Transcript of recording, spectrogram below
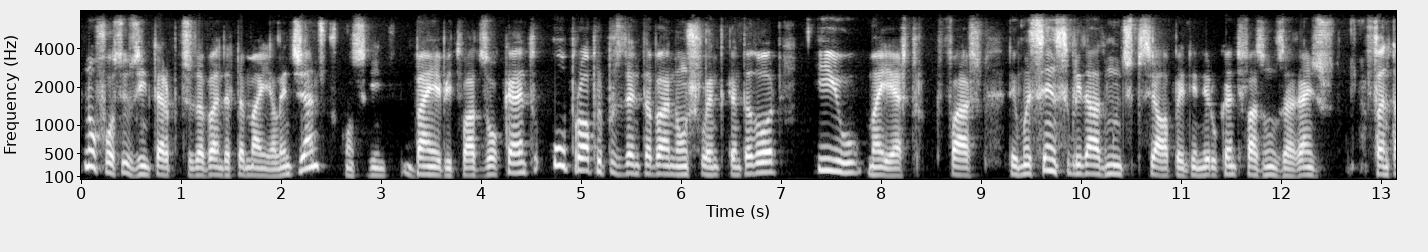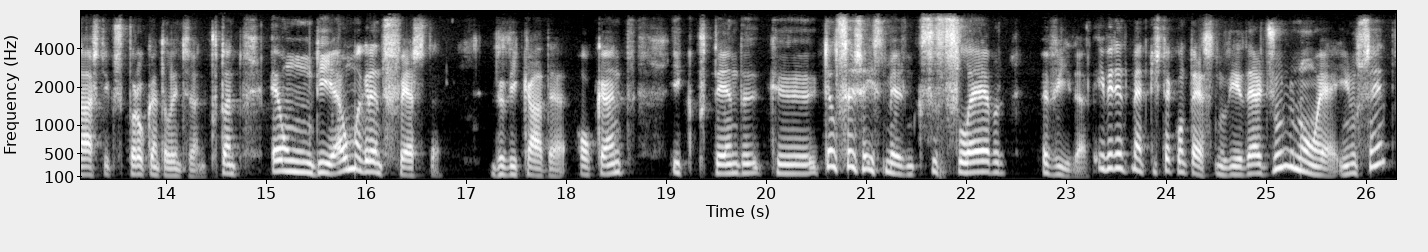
não fossem os intérpretes da banda também alentejanos, por conseguinte, bem habituados ao canto, o próprio presidente da banda, um excelente cantador, e o maestro, que faz, tem uma sensibilidade muito especial para entender o canto e faz uns arranjos fantásticos para o canto alentejano. Portanto, é um dia, é uma grande festa dedicada ao canto e que pretende que, que ele seja isso mesmo, que se celebre a vida. Evidentemente que isto acontece no dia 10 de junho, não é inocente,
